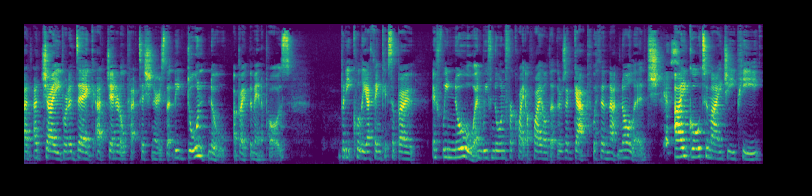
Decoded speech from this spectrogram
a, a jibe or a dig at general practitioners that they don't know about the menopause but equally i think it's about if we know and we've known for quite a while that there's a gap within that knowledge Yes. i go to my gp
